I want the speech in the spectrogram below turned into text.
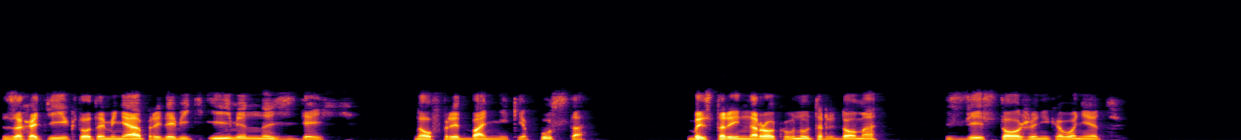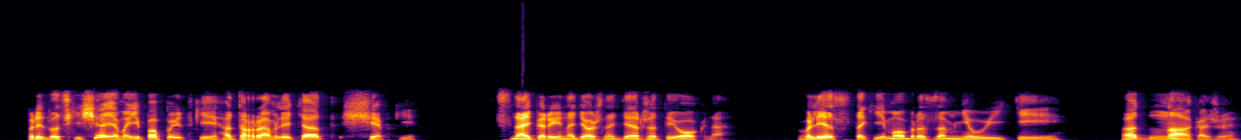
Захоти кто-то меня придавить именно здесь. Но в предбаннике пусто. Быстрый нарок внутрь дома. Здесь тоже никого нет. Предвосхищая мои попытки, от рам летят щепки. Снайперы надежно держат и окна. В лес таким образом не уйти. Однако же,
